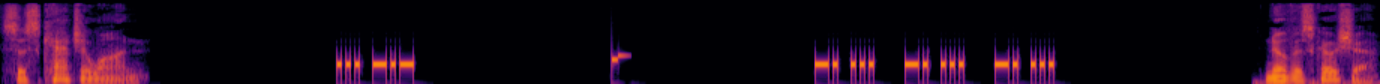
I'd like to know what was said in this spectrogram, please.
Saskatchewan. Nova Scotia.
